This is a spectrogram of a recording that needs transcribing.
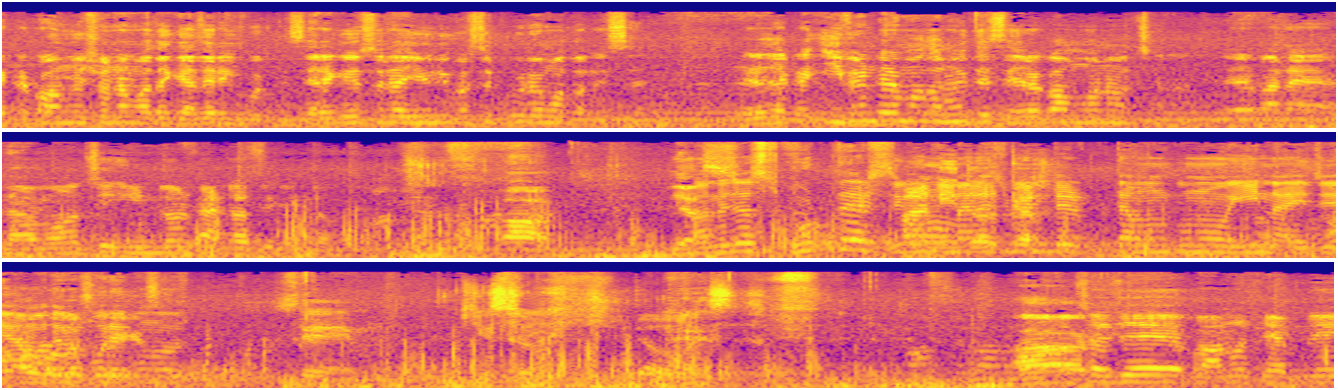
একটা কনভেনশনের মধ্যে গ্যাদারিং করতেছে। এটা কি হচ্ছে এটা ইউনিভার্সিটি ট্যুরের মতন হয়েছে এটা যে একটা ইভেন্টের মতন হইতেছে এরকম মনে হচ্ছে না। মানে না মনে হচ্ছে ইনডোর ফ্যান্টাসি গেমটা মানে জাস্ট ঘুরতে আসছি কোনো পানি ম্যানেজমেন্টের তেমন কোনো ই নাই যে আমাদের উপরে কোনো সেম কিছু যে মানুষ এমনি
